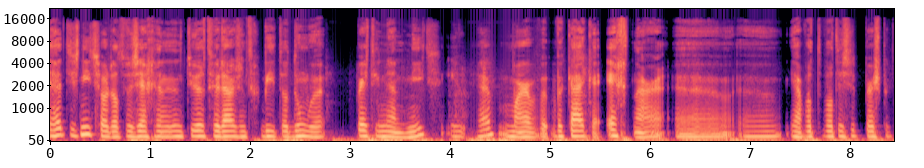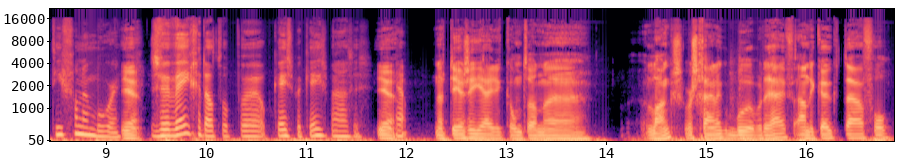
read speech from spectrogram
het is niet zo dat we zeggen, een Natura 2000 gebied, dat doen we pertinent niet. Hè? Maar we, we kijken echt naar, eh, eh, ja, wat, wat is het perspectief van een boer? Ja. Dus we wegen dat op, eh, op case-by-case basis. Ja. Ja. Nou, Teerza, jij komt dan eh, langs, waarschijnlijk, een boerenbedrijf, aan de keukentafel.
